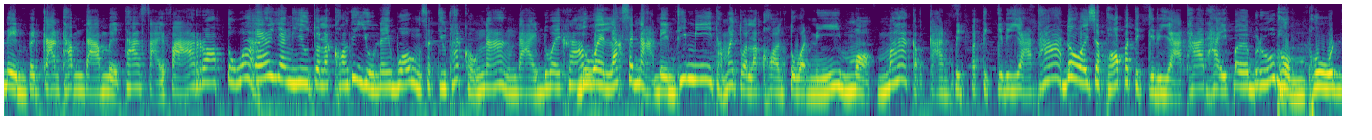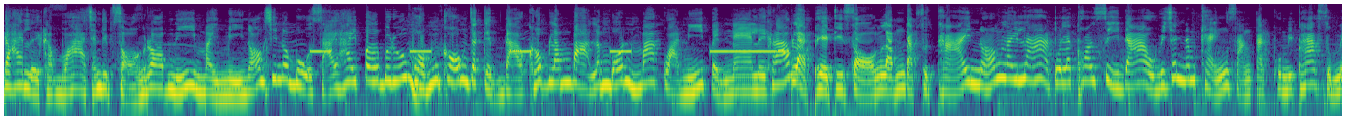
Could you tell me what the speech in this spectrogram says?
เด่นเป็นการทำดาเมจท่าสายฟ้ารอบตัว แล้วยังฮิวตัวละครที่อยู่ในวงสกิลทัศน์ของนางได้ด้วยครับด้วยลักษณะเด่นที่มีทำให้ตัวละครตัวนี้เหมาะมากกับการปิดปฏิกิริยาธาตุโดยเฉพาะปฏิกิริยาธาตุไฮเปอร์บรูมผมพูดได้เลยครับว่าชั้น 12 รอบนี้ไม่มีน้องชิโนบุสายไฮเปอร์บรูมผมคงจะเก็บดาวครบลำบากลำบนมากกว่านี้เป็นแน่เลยครับประเภทที่ 2 ลำดับสุดท้ายน้องไลลาตัวละคร4ดาววิชั่นน้ำแข็งสังกัดภูมิภาคสุเม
